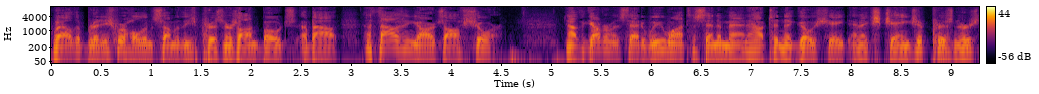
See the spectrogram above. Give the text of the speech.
Well, the British were holding some of these prisoners on boats about a thousand yards offshore. Now, the government said, we want to send a man out to negotiate an exchange of prisoners,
